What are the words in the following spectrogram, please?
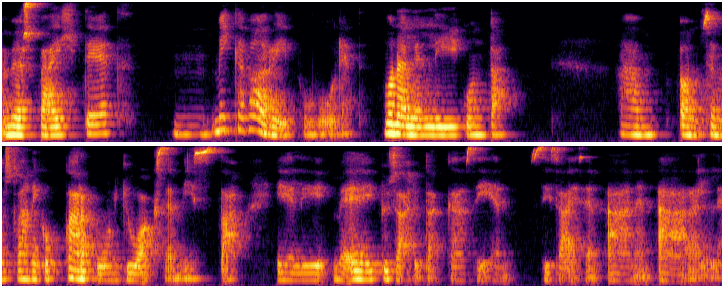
myös päihteet, mm, mikä vaan riippuvuudet, monelle liikunta, on semmoista vähän niin kuin karkuun juoksemista. Eli me ei pysähdytäkään siihen sisäisen äänen äärelle.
